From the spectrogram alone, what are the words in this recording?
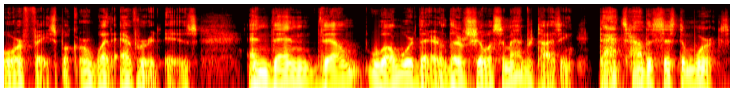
or Facebook or whatever it is. And then they'll, while we're there, they'll show us some advertising. That's how the system works.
